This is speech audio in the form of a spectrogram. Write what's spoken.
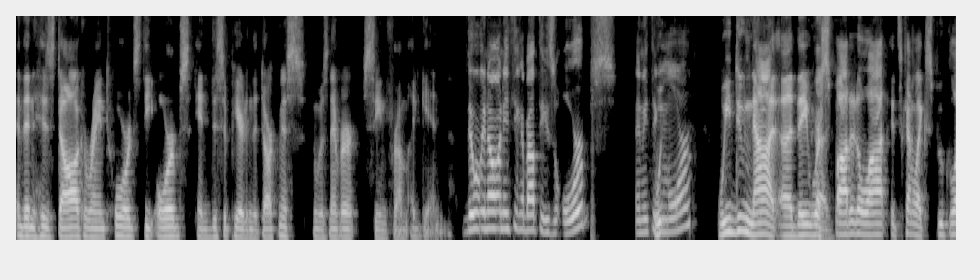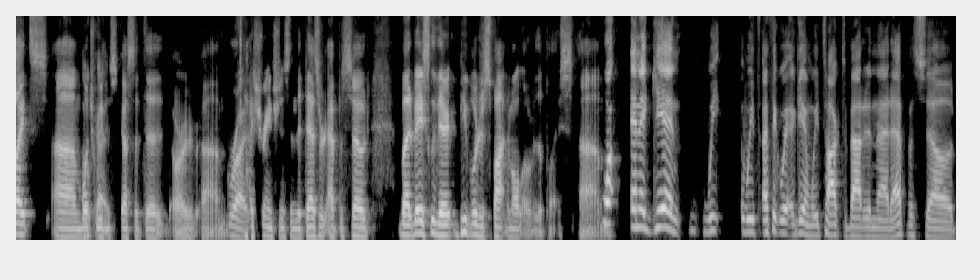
And then his dog ran towards the orbs and disappeared in the darkness and was never seen from again. Do we know anything about these orbs? Anything We- more? We do not. Uh, they were Okay. spotted a lot. It's kind of like spook lights, um, which we discussed at the our um, Right. high strangeness in the desert episode. But basically, there people are just spotting them all over the place. Um, Well, and again, we we I think we again we talked about it in that episode,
